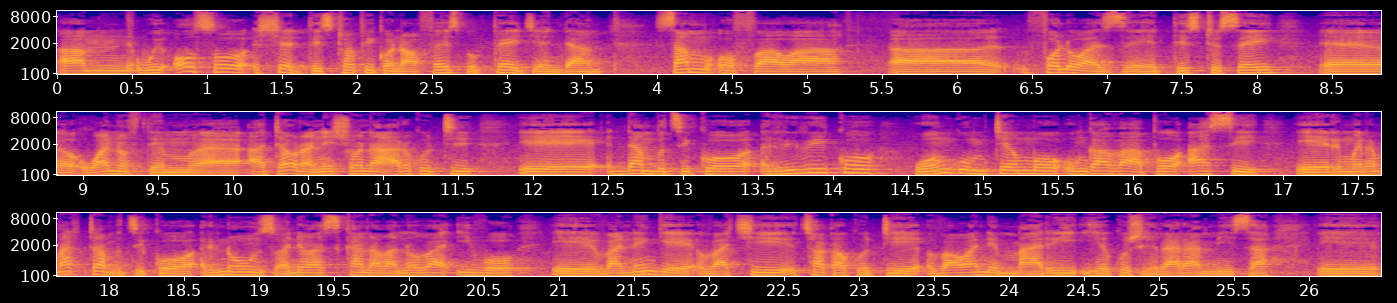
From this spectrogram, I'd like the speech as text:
Um, we also shared this topic on our Facebook page, and um, some of our uh, followers had this to say. Uh, one of them uh, ataura neshona ari kuti eh, dambudziko ririko hongu mutemo ungavapo asi eh, rimwe rematambudziko rinounzwa nevasikana vanova ivo eh, vanenge vachitsvaka kuti vawane mari yekuzviraramisa eh,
